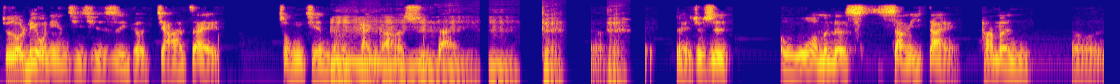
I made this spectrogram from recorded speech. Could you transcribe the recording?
就说六年级其实是一个夹在中间的很尴尬的时代，嗯，嗯，对，对，就是我们的上一代，他们呃，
